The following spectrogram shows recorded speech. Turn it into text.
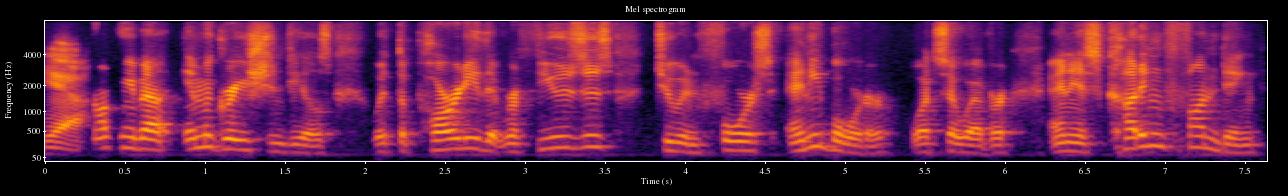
Yeah. Talking about immigration deals with the party that refuses to enforce any border whatsoever and is cutting funding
